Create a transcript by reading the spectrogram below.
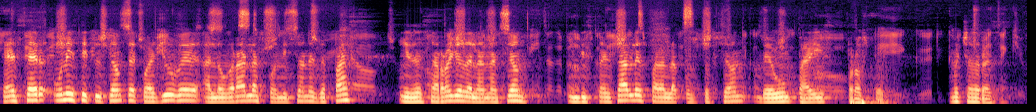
que es ser una institución que coadyuve a lograr las condiciones de paz y desarrollo de la nación, indispensables para la construcción de un país próspero. Muchas gracias.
